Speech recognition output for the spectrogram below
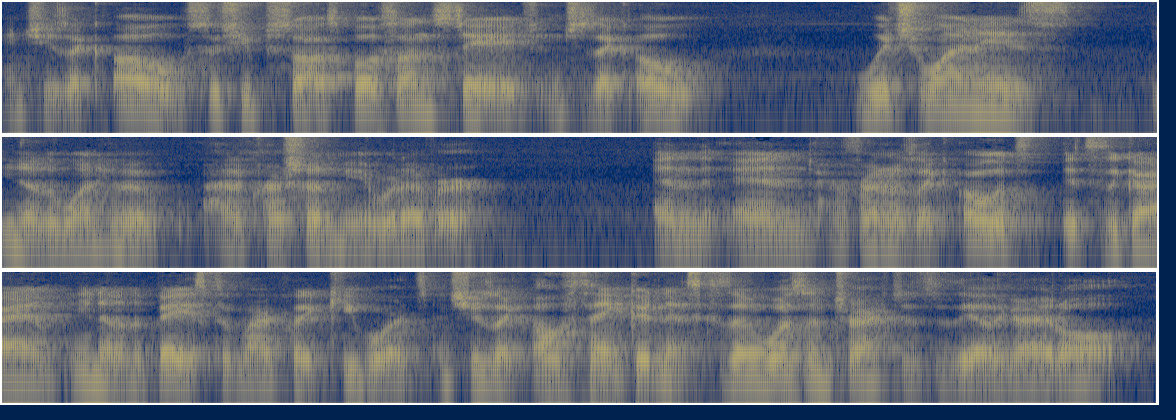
and she's like oh so she saw us both on stage and she's like oh which one is you know the one who had a crush on me or whatever and and her friend was like, "Oh, it's it's the guy you know in the bass because Mark played keyboards." And she was like, "Oh, thank goodness," because I wasn't attracted to the other guy at all.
